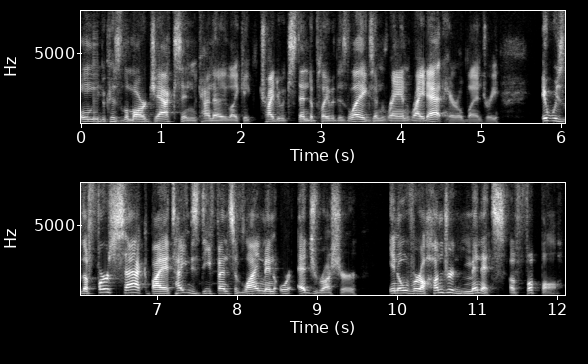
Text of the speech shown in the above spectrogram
only because Lamar Jackson kind of like tried to extend a play with his legs and ran right at Harold Landry it was the first sack by a Titans defensive lineman or edge rusher in over 100 minutes of football.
